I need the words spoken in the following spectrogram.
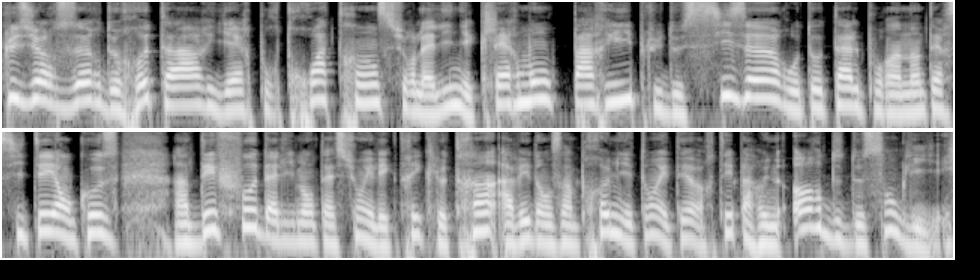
Plusieurs heures de retard hier pour trois trains sur la ligne Clermont-Paris. Plus de 6 heures au total pour un intercité en cause un défaut d'alimentation électrique. Le train avait dans un premier temps été heurté par une horde de sangliers.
